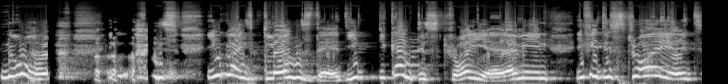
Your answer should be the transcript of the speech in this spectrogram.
no, you, guys, you guys closed it. You, you can't destroy it. I mean, if you destroy it,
